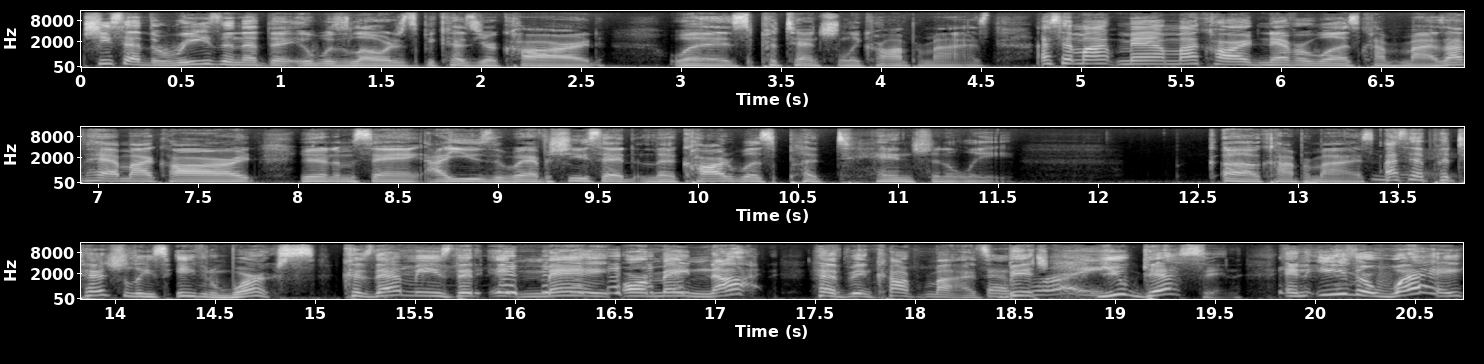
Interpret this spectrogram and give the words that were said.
she said the reason that the, it was lowered is because your card was potentially compromised. I said, my man, my card never was compromised. I've had my card, you know what I'm saying? I used it, whatever. She said the card was potentially uh, compromised. I said potentially is even worse because that means that it may or may not have been compromised. That's Bitch, right. you guessing. And either way,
